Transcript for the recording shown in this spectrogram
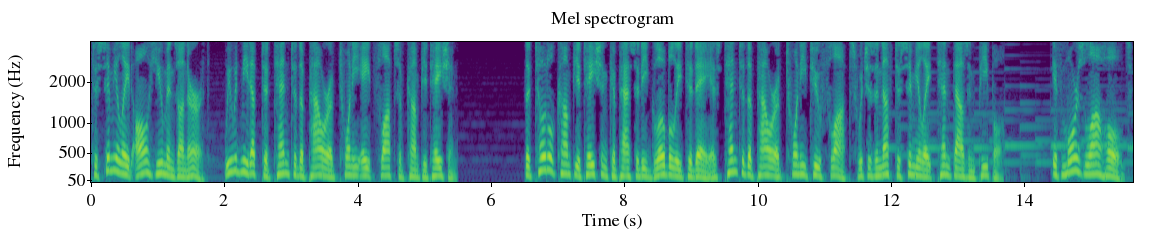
to simulate all humans on Earth, we would need up to 10 to the power of 28 flops of computation. The total computation capacity globally today is 10 to the power of 22 flops which is enough to simulate 10,000 people. If Moore's law holds,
